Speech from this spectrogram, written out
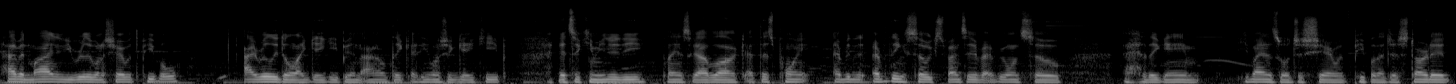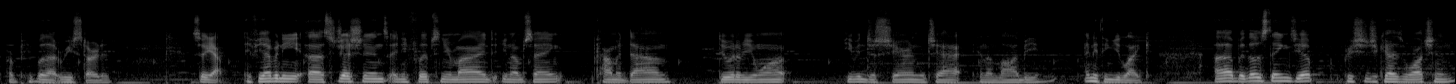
have in mind and you really want to share with the people, I really don't like gatekeeping. I don't think anyone should gatekeep. It's a community playing Skyblock. At this point, everything everything's so expensive. Everyone's so ahead of the game. You might as well just share with people that just started or people that restarted. So yeah, if you have any uh, suggestions, any flips in your mind, you know what I'm saying, comment down, do whatever you want, even just share in the chat in the lobby, anything you like. Uh, but those things, yep. Appreciate you guys watching.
